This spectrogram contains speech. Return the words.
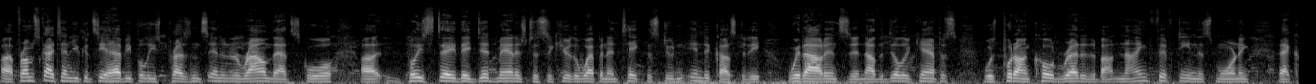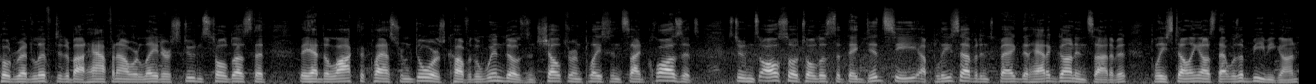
Uh, from Sky 10, you could see a heavy police presence in and around that school. Uh, police say they did manage to secure the weapon and take the student into custody without incident. Now, the Dillard campus was put on code red at about 9:15 this morning. That code red lifted about half an hour later. Students told us that they had to lock the classroom doors, cover the windows, and shelter in place inside closets. Students also told us that they did see a police evidence bag that had a gun inside of it. Police telling us that was a BB gun.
